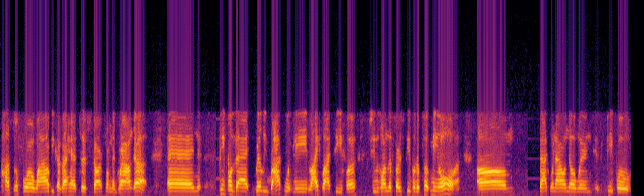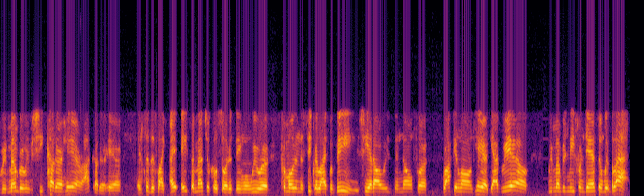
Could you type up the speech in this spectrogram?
hustle for a while because I had to start from the ground up. And people that really rock with me, like Latifah, she was one of the first people to put me on. Um, back when I don't know when people remember she cut her hair, I cut her hair into this like asymmetrical sort of thing when we were promoting the Secret Life of Bees. She had always been known for rocking long hair. Gabrielle remembered me from Dancing with Blaque,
